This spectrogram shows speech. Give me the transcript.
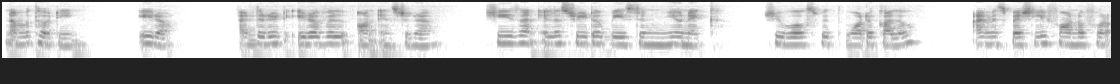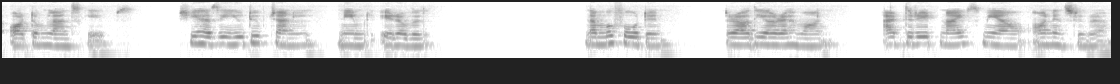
Number 13. Ira. At the rate Iraville on Instagram. She is an illustrator based in Munich. She works with watercolor. I'm especially fond of her autumn landscapes. She has a YouTube channel named Iraville. Number 14. Radhia Rahman at the rate Knives Meow on Instagram.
